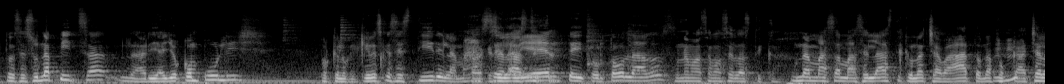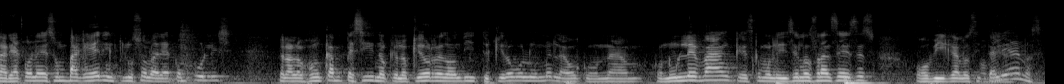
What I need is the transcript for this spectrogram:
Entonces una pizza la haría yo con pulish, porque lo que quiero es que se estire la Para que masa, sea el elástica. y por todos lados. Una masa más elástica. Una masa más elástica, una chabata, una focaccia, la haría con eso, un baguette incluso lo haría con pulish. Pero a lo mejor un campesino que lo quiero redondito y quiero volumen, lo hago con, una, con un levain, que es como le dicen los franceses, o viga a los italianos.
